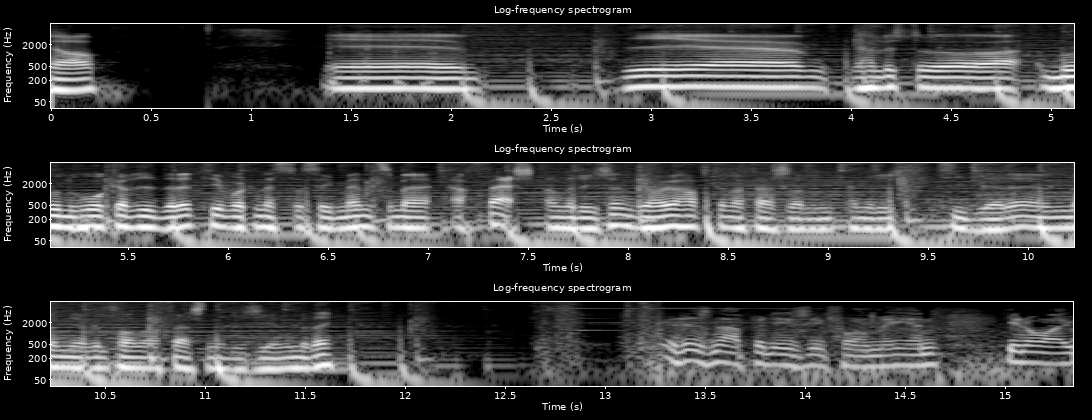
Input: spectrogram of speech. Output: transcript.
Ja. Eh, vi, eh, jag har lust att moonwalka vidare till vårt nästa segment som är affärsanalysen. Vi har ju haft en affärsanalys tidigare, men jag vill ta en affärsanalys igen med dig. It has not been easy for me. And, you know, I,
